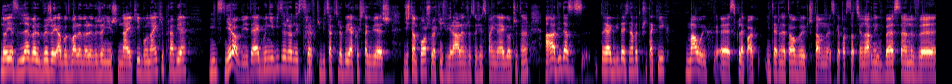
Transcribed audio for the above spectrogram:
no jest level wyżej albo dwa levely wyżej niż Nike, bo Nike prawie nic nie robi. To jakby nie widzę żadnych stref kibica, które by jakoś tak, wiesz, gdzieś tam poszły jakimś wiralem, że coś jest fajnego, czy ten. A Adidas, to jak widać nawet przy takich małych e, sklepach internetowych, czy tam sklepach stacjonarnych, BSN w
